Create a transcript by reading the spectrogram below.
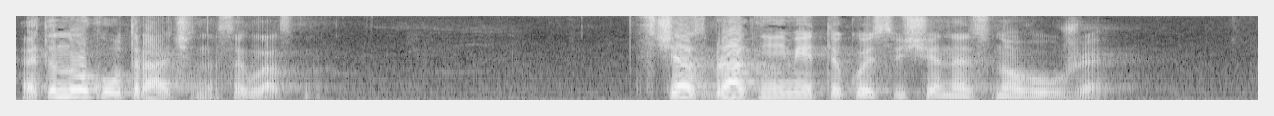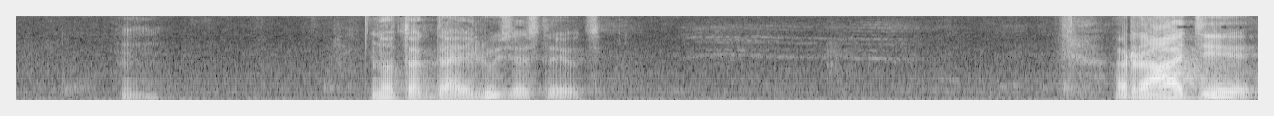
Эта наука утрачена, согласна. Сейчас брак не имеет такой священной основы уже. Но тогда иллюзия остается. Ради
